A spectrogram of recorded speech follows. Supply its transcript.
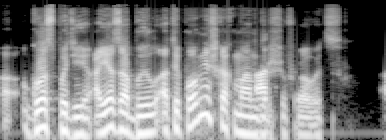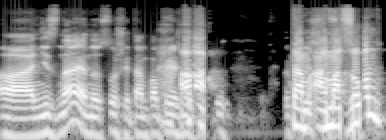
А, господи, а я забыл. А ты помнишь, как манго а, расшифровывается? А, не знаю, но слушай, там по-прежнему... А, там Amazon,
